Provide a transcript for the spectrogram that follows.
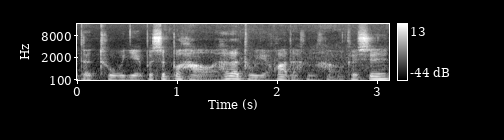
的图也不是不好啊，它的图也画得很好。可是，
